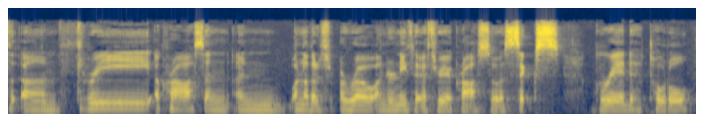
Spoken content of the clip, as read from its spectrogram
th- um, three across and, and another th- a row underneath it, three across, so a six grid total.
